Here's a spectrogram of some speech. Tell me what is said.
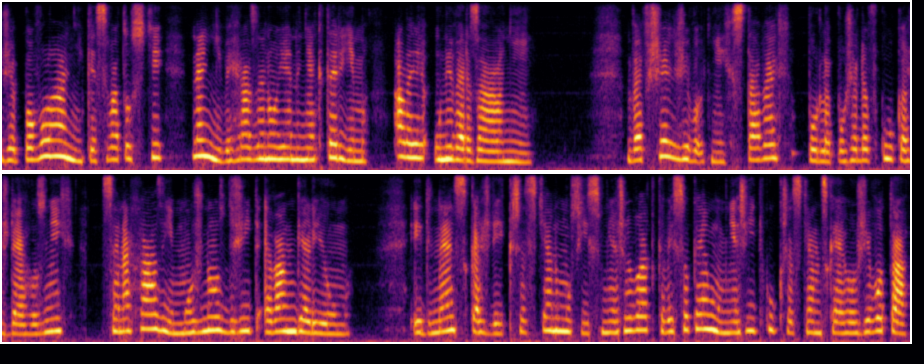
že povolání ke svatosti není vyhrazeno jen některým, ale je univerzální. Ve všech životních stavech, podle požadavků každého z nich, se nachází možnost žít evangelium. I dnes každý křesťan musí směřovat k vysokému měřítku křesťanského života,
